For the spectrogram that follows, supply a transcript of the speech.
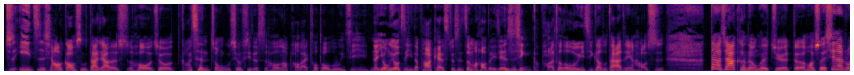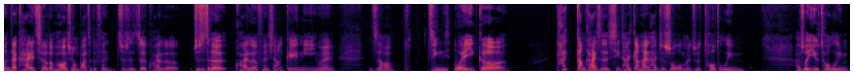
就是意志想要告诉大家的时候，就赶快趁中午休息的时候，然后跑来偷偷录一集。那拥有自己的 podcast 就是这么好的一件事情，跑来偷偷录一集，告诉大家这件好事。大家可能会觉得哈，所以现在如果你在开车的话，我希望把这个分，就是这个快乐，就是这个快乐分享给你，因为你知道，今为一个他刚开始的信，他刚开始他就说我们就是 totally。他说：“You totally,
